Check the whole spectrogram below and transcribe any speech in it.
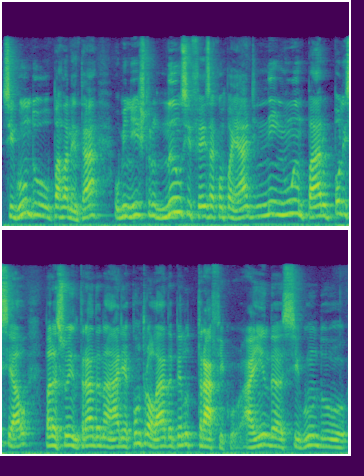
Segundo o parlamentar, o ministro não se fez acompanhar de nenhum amparo policial para sua entrada na área controlada pelo tráfico. Ainda segundo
